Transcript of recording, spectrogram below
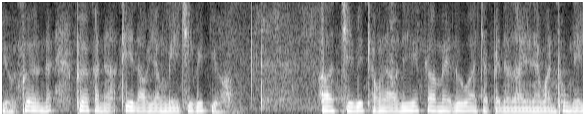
อยู่ เพื่อเพื่อขณะที่เรายังมีชีวิตอยู่ เพราะชีวิตของเรานี้ก็ไม่รู้ว่าจะเป็นอะไรในวันพรุ่งนี้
